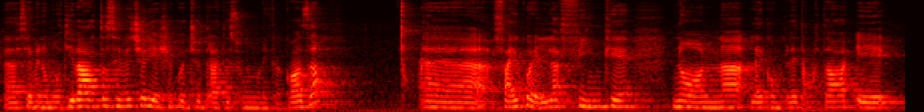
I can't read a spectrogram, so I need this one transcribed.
eh, sei meno motivato, se invece riesci a concentrarti su un'unica cosa, eh, fai quella finché non l'hai completata e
